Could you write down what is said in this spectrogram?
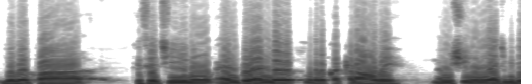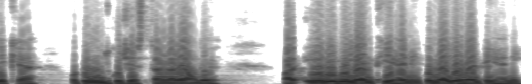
ਜਦੋਂ ਆਪਾਂ ਕਿਸੇ ਚੀਜ਼ ਨੂੰ ਐਂਡ ਟੂ ਐਂਡ ਮਤਲਬ ਕੱਟਣਾ ਹੋਵੇ, ਮੈਂ ਮਸ਼ੀਨਰੀਆਂ 'ਚ ਵੀ ਦੇਖਿਆ ਉਹ ਟੂਲਸ ਕੁਝ ਇਸ ਤਰ੍ਹਾਂ ਦੇ ਆਉਂਦੇ ਆ। ਪਰ ਇਹਦੀ ਕੋਈ ਲੈਂਥ ਹੀ ਹੈ ਨਹੀਂ, ਕੋਈ ਮੈਜ਼ਰਮੈਂਟ ਹੀ ਹੈ ਨਹੀਂ।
